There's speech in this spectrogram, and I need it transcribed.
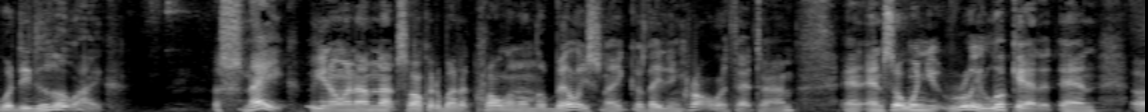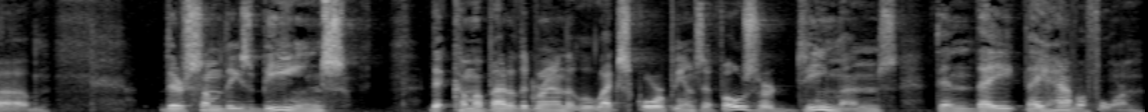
What did he look like? A snake, you know, and I'm not talking about a crawling on the belly snake because they didn't crawl at that time. And, and so when you really look at it, and um, there's some of these beings that come up out of the ground that look like scorpions. If those are demons, then they, they have a form,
